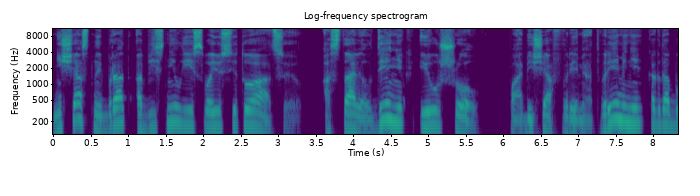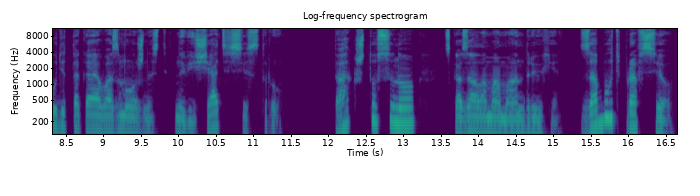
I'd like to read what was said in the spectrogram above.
Несчастный брат объяснил ей свою ситуацию, оставил денег и ушел, пообещав время от времени, когда будет такая возможность, навещать сестру. «Так что, сынок», — сказала мама Андрюхе, — «забудь про все.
